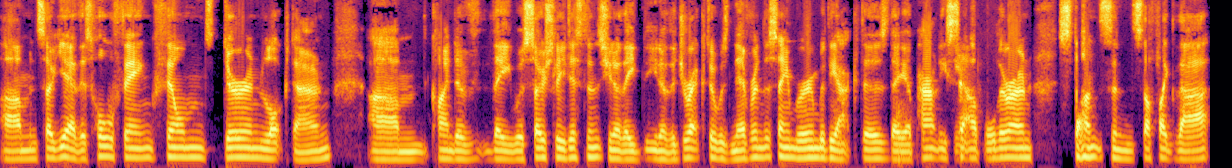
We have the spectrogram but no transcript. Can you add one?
Um, and so yeah, this whole thing filmed during lockdown. Um, kind of they were socially distanced. You know, they you know the director was never in the same room with the actors. They apparently apparently set up all their own stunts and stuff like that,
